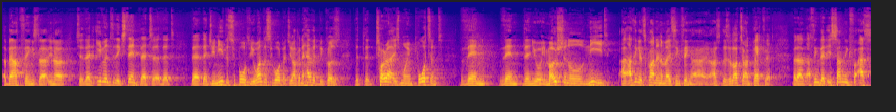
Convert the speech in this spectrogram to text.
about things that, you know, to, that even to the extent that, uh, that, that, that you need the support, you want the support, but you're not going to have it because the, the Torah is more important than, than, than your emotional need. I, I think it's quite an amazing thing. I, I, there's a lot to unpack that. But I, think that is something for us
